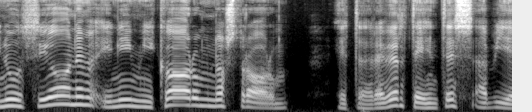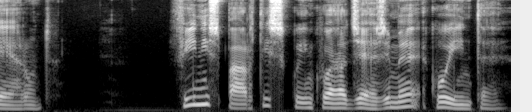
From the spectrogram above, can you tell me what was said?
inutionem inimicorum nostrorum et revertentes abierunt. Finis partis quinquagesime quinte.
